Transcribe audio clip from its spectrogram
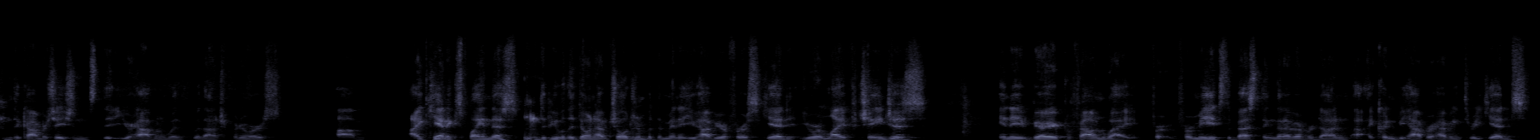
the conversations that you're having with with entrepreneurs. Um, I can't explain this to people that don't have children, but the minute you have your first kid, your life changes in a very profound way. For for me, it's the best thing that I've ever done. I couldn't be happier having three kids.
